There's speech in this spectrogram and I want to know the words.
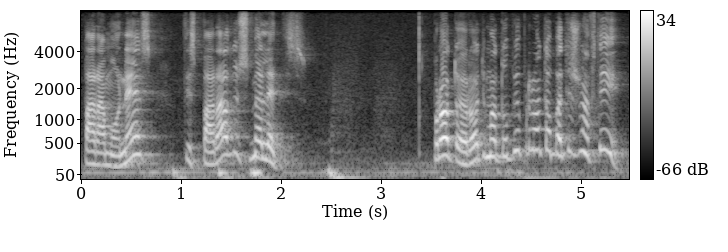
Παραμονές της παράδοσης μελέτης. Πρώτο ερώτημα το οποίο πρέπει να το απαντήσουν αυτοί.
